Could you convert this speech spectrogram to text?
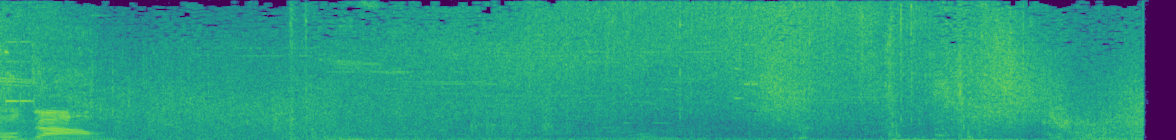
double down.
